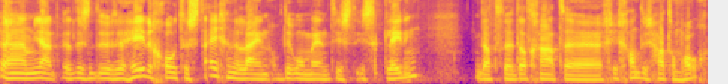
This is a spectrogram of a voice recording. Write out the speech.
Ehm, ja, dat is de, hele grote stijgende lijn op dit moment is, is de kleding. Dat, eh, dat gaat eh, gigantisch hard omhoog.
